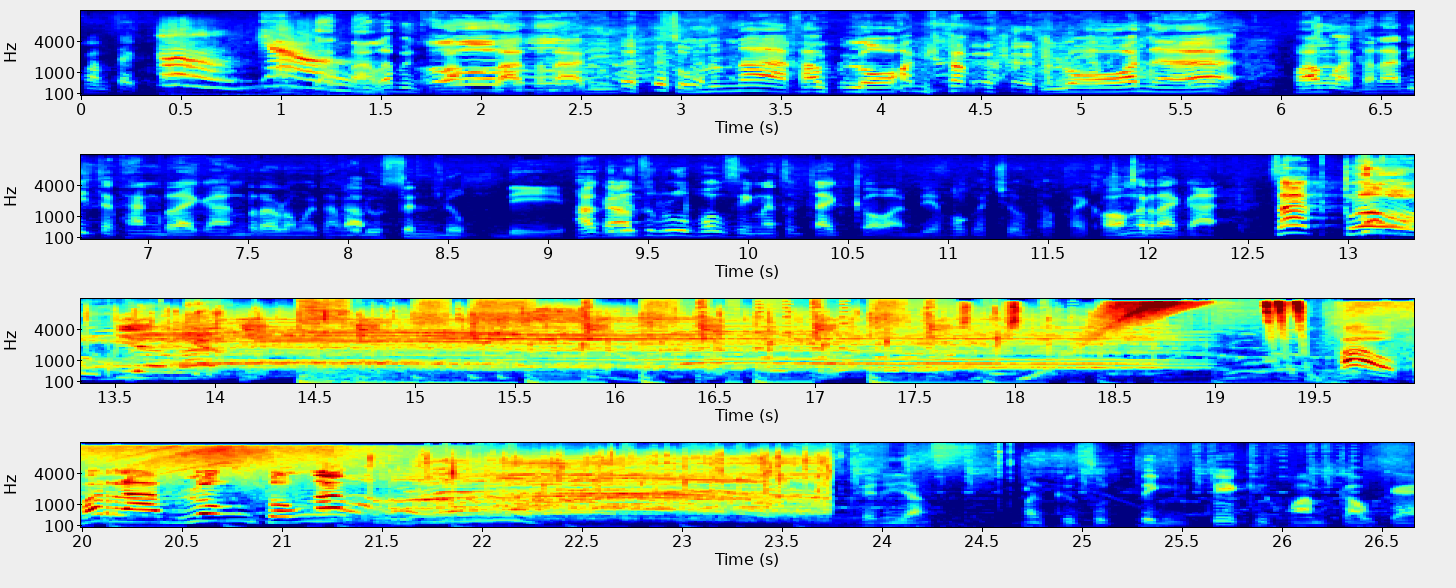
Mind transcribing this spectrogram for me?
ความแตกต่าง แตกต่างและเป็นความโอ้ปรารถนาดี สมน้ำหน้าครับ ร้อนครับ ร้อนนะฮะ ความปรารถนาดีจากทางรายการของเราลองไปทำกันดูสนุกดีพักกันสักครู่พบสิ่งน่าสนใจก่อนเดี๋ยวพบกับช่วงต่อไปของรายการสักครู่เดียวครับข้าวพระรามลงสงครับเป็นหรือยัง มันคือสุดติ่งนี่คือความเก่าแก่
